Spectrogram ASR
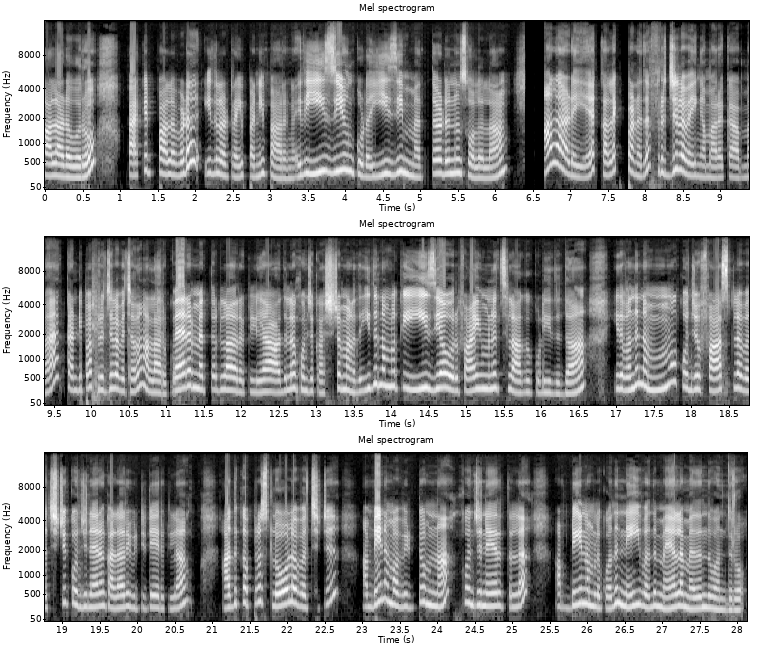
பாலாடை வரும். பேக்கெட் பாலை விட இதில் ட்ரை பண்ணி பாருங்கள் இது ஈஸியும் கூட ஈஸி மெத்தடுன்னு சொல்லலாம். பாலாடையை கலெக்ட் பண்ணதை ஃப்ரிட்ஜில் வைங்க மறக்காமல் கண்டிப்பாக ஃப்ரிட்ஜில் வச்சா தான் நல்லாயிருக்கும் வேறு மெத்தட்லாம் இருக்கு இல்லையா? அதெல்லாம் கொஞ்சம் கஷ்டமானது. இது நம்மளுக்கு ஈஸியாக ஒரு ஃபைவ் மினிட்ஸில் ஆகக்கூடியது தான். இதை வந்து நம்ம கொஞ்சம் ஃபாஸ்ட்டில் வச்சுட்டு கொஞ்சம் நேரம் கலரி விட்டுட்டே இருக்கலாம். அதுக்கப்புறம் ஸ்லோவில் வச்சுட்டு அப்படியே நம்ம விட்டோம்னா கொஞ்சம் நேரத்தில் அப்படியே நம்மளுக்கு வந்து நெய் வந்து மேலே மிதந்து வந்துடும்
